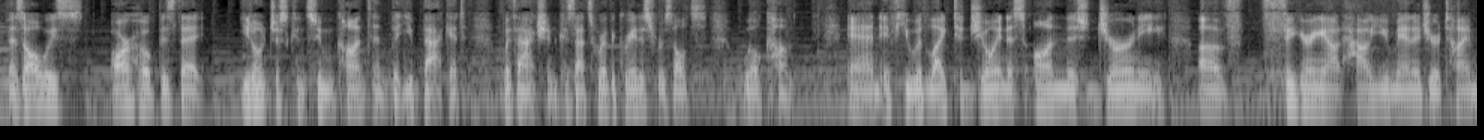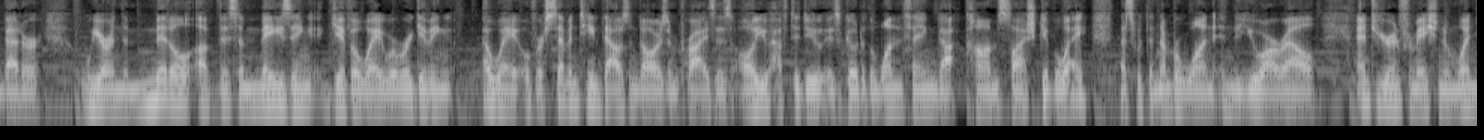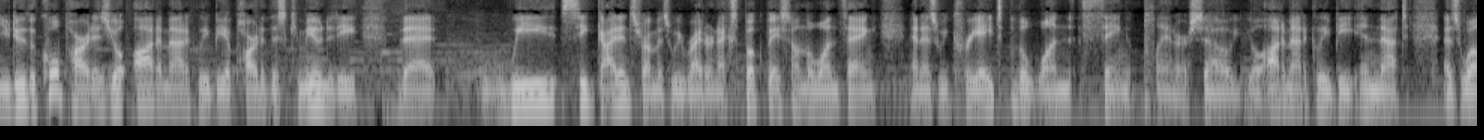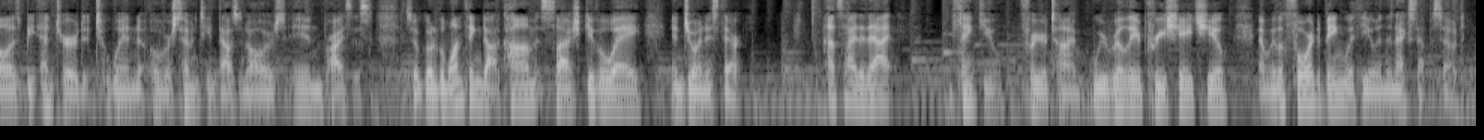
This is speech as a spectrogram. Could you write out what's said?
As always, our hope is that you don't just consume content, but you back it with action because that's where the greatest results will come. And if you would like to join us on this journey of figuring out how you manage your time better, we are in the middle of this amazing giveaway where we're giving away over $17,000 in prizes. All you have to do is go to the onething.com slash giveaway. That's with the number one in the URL. Enter your information. And when you do, the cool part is you'll automatically be a part of this community that we seek guidance from as we write our next book based on the one thing and as we create the one thing planner. So you'll automatically be in that as well as be entered to win over $17,000 in prizes. So go to the onething.com slash giveaway and join us there. Outside of that, thank you for your time. We really appreciate you and we look forward to being with you in the next episode.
